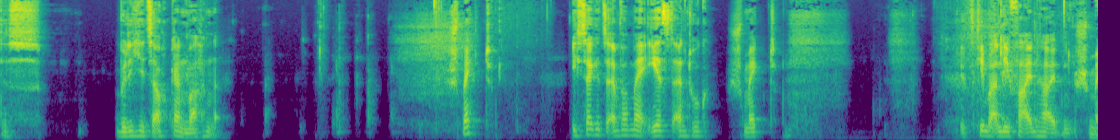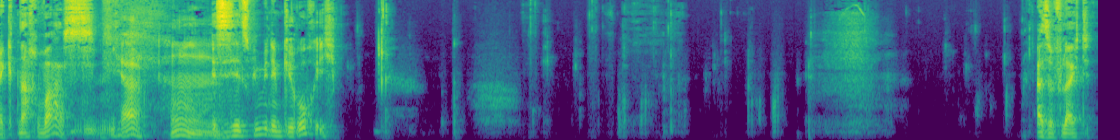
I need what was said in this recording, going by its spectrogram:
Das würde ich jetzt auch gern machen. Schmeckt. Ich sage jetzt einfach mal Ersteindruck. Schmeckt. Jetzt gehen wir an die Feinheiten. Schmeckt nach was? Ja, Hm. es ist jetzt wie mit dem Geruch. Ich Also vielleicht,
